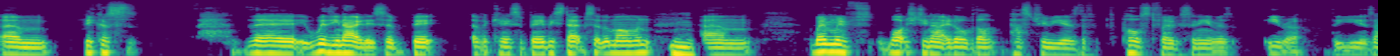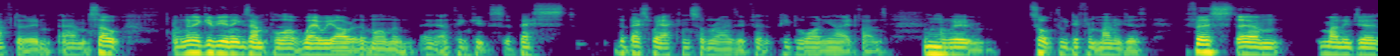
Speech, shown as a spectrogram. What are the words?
um, because the with United, it's a bit of a case of baby steps at the moment. Mm. Um, when we've watched United over the past few years, the post Ferguson era, era, the years after him. Um, so I'm going to give you an example of where we are at the moment, and I think it's the best the best way I can summarize it for people who aren't United fans. Mm. I'm going to talk through different managers. First um, manager,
